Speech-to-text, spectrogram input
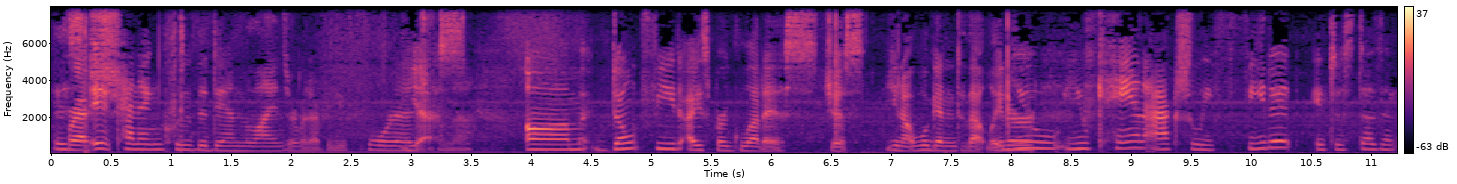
Fresh- it can include the dandelions or whatever you forage. Yes. Um, don't feed iceberg lettuce. Just, you know, we'll get into that later. you you can actually feed it. It just doesn't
